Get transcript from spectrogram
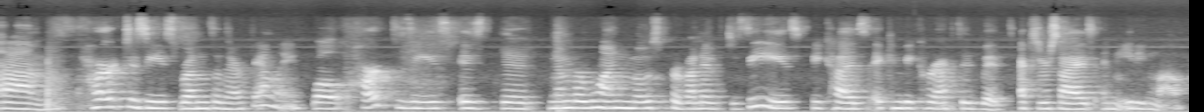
um, heart disease runs in their family. Well, heart disease is the number one most preventive disease because it can be corrected with exercise and eating well.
